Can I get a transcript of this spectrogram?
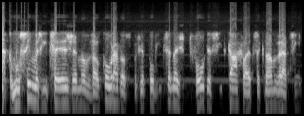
Tak musím říci, že mám velkou radost, protože po více než dvou desítkách let se k nám vrací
